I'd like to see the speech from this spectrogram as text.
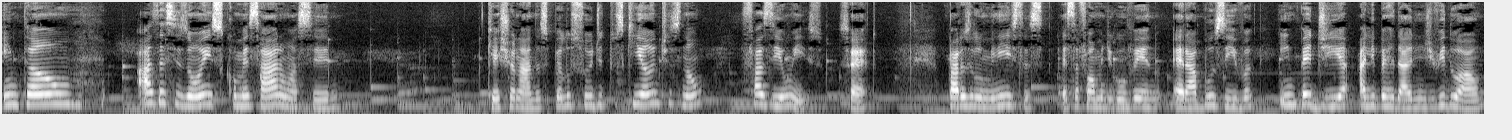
Então, as decisões começaram a ser questionadas pelos súditos que antes não faziam isso, certo? Para os iluministas, essa forma de governo era abusiva e impedia a liberdade individual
